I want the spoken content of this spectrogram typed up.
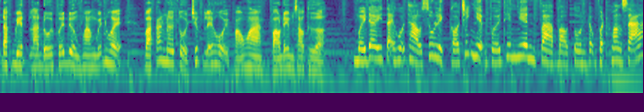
đặc biệt là đối với đường Hoa Nguyễn Huệ và các nơi tổ chức lễ hội pháo hoa vào đêm giao thừa. Mới đây tại hội thảo du lịch có trách nhiệm với thiên nhiên và bảo tồn động vật hoang dã,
